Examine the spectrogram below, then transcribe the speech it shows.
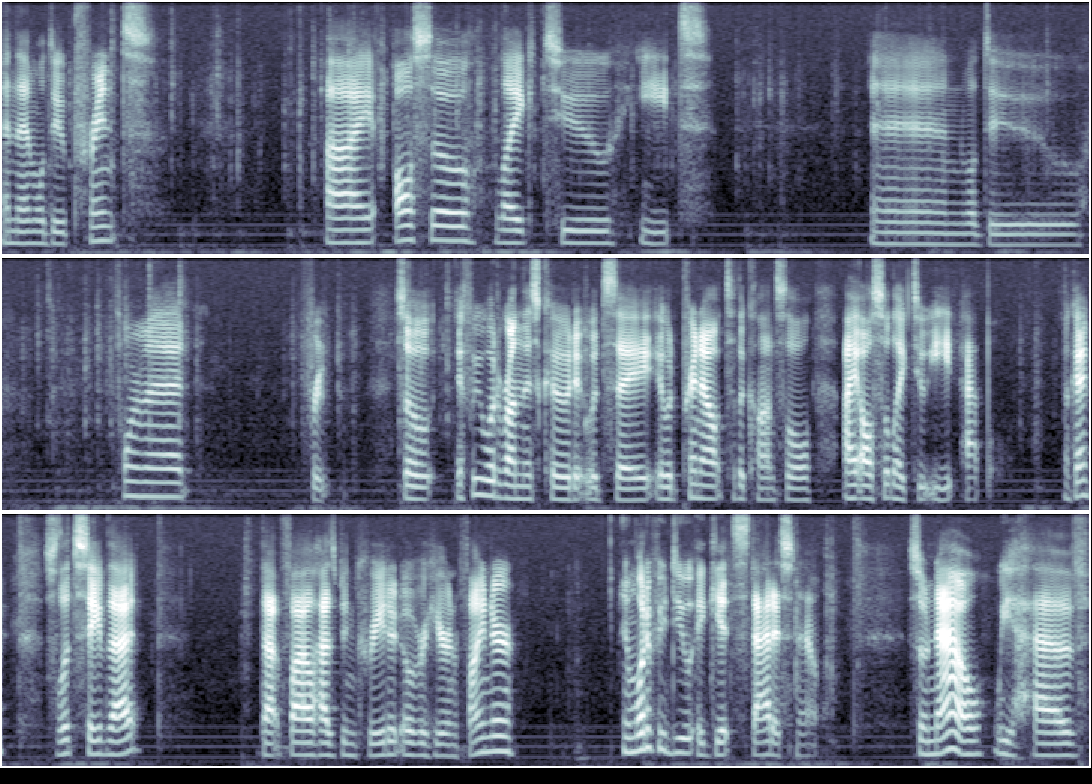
and then we'll do print I also like to eat, and we'll do format fruit. So if we would run this code, it would say, it would print out to the console, I also like to eat apple. Okay, so let's save that. That file has been created over here in Finder. And what if we do a git status now? So now we have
